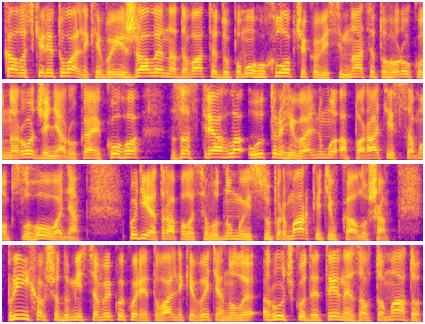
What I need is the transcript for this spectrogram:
Калузькі рятувальники виїжджали надавати допомогу хлопчикові 17-го року народження, рука якого застрягла у торгівельному апараті самообслуговування. Подія трапилася в одному із супермаркетів Калуша. Приїхавши до місця виклику, рятувальники витягнули ручку дитини з автомату.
